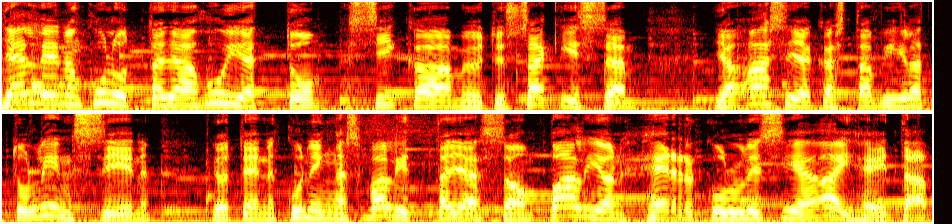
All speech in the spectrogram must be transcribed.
Jälleen on kuluttajaa huijattu, sikaa myyty säkissä ja asiakasta viilattu linssiin, joten kuningas valittajassa on paljon herkullisia aiheita.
